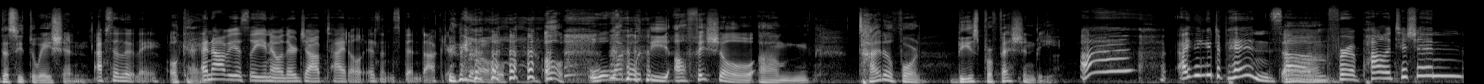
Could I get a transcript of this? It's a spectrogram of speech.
the situation. Absolutely. Okay. And obviously, you know, their job title isn't spin doctor. no. oh, well, what would the official um, title for this profession be? Ah. I think it depends. Uh-huh. Um, for a politician,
